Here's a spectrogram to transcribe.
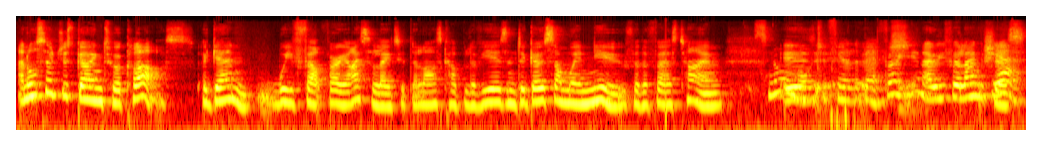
and also just going to a class. Again, we've felt very isolated the last couple of years and to go somewhere new for the first time It's normal is- to feel a bit. very, you know, you feel anxious.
